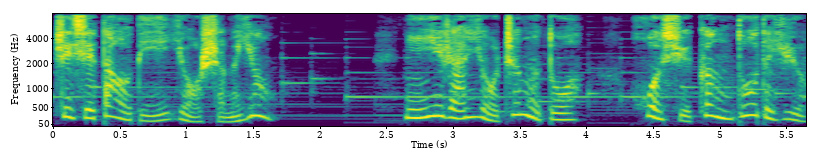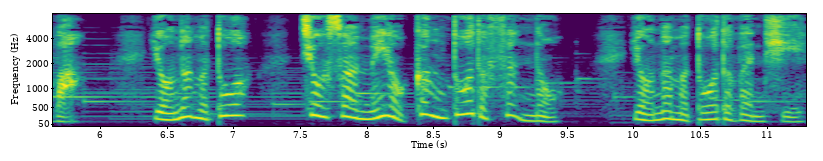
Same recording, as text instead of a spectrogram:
这些到底有什么用？你依然有这么多，或许更多的欲望，有那么多，就算没有更多的愤怒，有那么多的问题，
